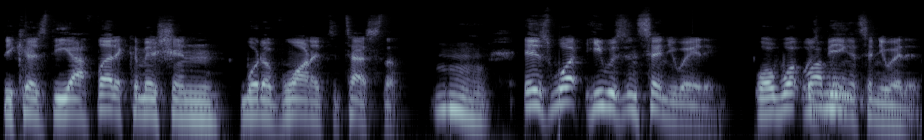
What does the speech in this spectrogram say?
because the athletic commission would have wanted to test them. Hmm. Is what he was insinuating, or what was Well, I being mean- insinuated?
